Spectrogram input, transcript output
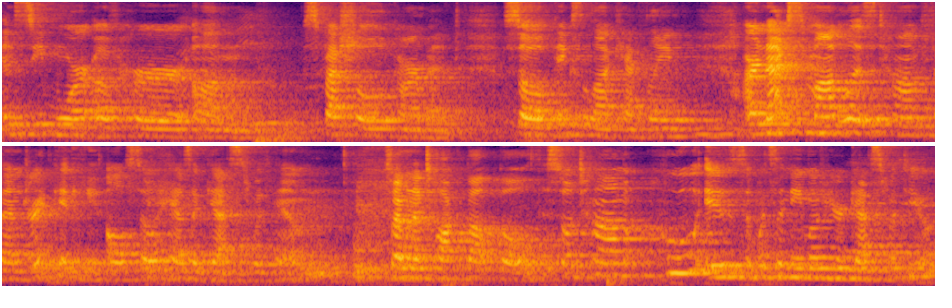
and see more of her um, special garment. So thanks a lot, Kathleen. Our next model is Tom Fendrick, and he also has a guest with him. So I'm going to talk about both. So Tom, who is, what's the name of your guest with you?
